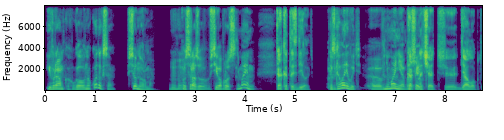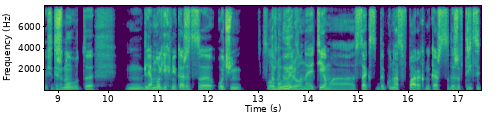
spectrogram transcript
и в рамках Уголовного кодекса, все норма. Угу. Вот сразу все вопросы снимаем. Как это сделать? Разговаривать, э, внимание обращать. Как начать э, диалог? То есть это же, ну, вот э, для многих, мне кажется, очень Сложно табуированная говорить. тема секс. Так у нас в парах, мне кажется, даже в 30-40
